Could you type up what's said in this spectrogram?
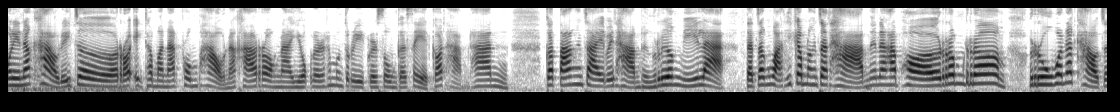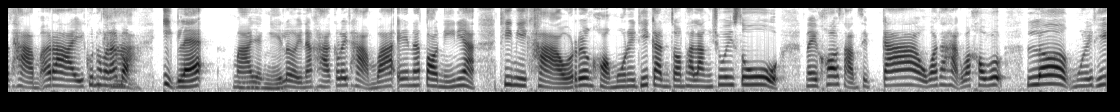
วันนี้นักข่าวได้เจอร้อยเอกธรรมนัฐพรหมเผ่านะคะ รองนายกและรัฐมนตรีกระทรวงเกษตรก็ถามท่าน ก็ตั้งใจไปถามถึงเรื่องนี้แหละ แต่จังหวะที่กำลังจะถามเนี่ยนะคะ พอเริ่มเริ่มรู้ว่านักข่าวจะถามอะไร คุณธรรมนัฐค่ะบอกอีกแล้วมาอย่างนี้เลยนะคะ ก็เลยถามว่าเอ๊ะนะตอนนี้เนี่ยที่มีข่าวเรื่องของมูลนิธิกันจอมพลังช่วยสู้ ในข้อ 39 ว่าถ้าหากว่าเขาเลิกมูลนิธิ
